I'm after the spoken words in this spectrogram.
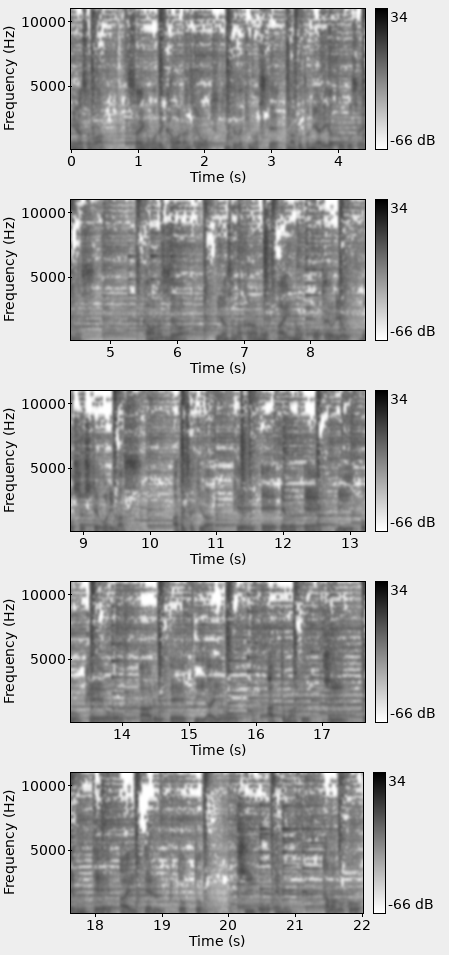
皆様最後まで川ラジオをお聴きいただきまして誠にありがとうございます川ラジでは皆様からの愛のお便りを募集しております宛先は KAMABOKORADIO アットマーク GMAIL.com かまぼこ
